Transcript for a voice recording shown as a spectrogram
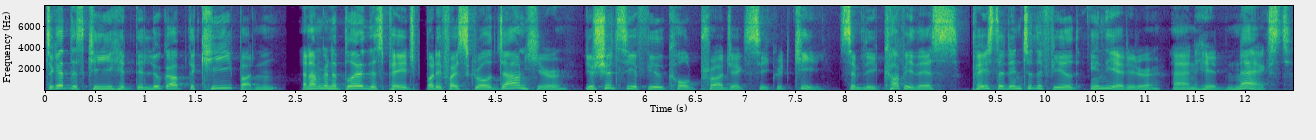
To get this key, hit the look up the key button and I'm gonna blur this page, but if I scroll down here, you should see a field called project secret key. Simply copy this, paste it into the field in the editor, and hit next,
